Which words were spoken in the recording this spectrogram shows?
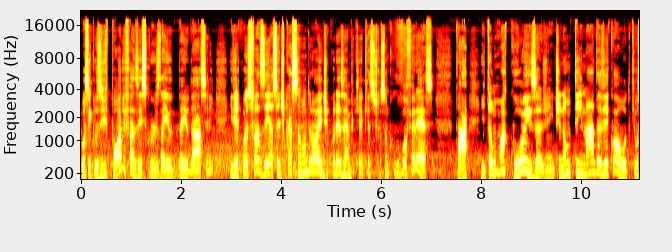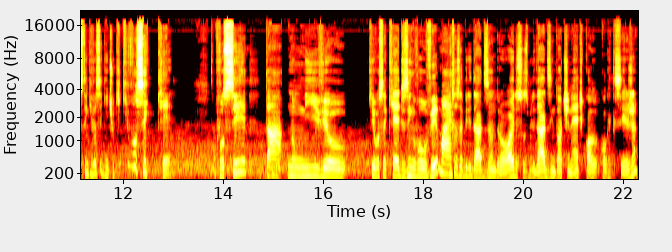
Você, inclusive, pode fazer esse curso da, da Udacity e depois fazer a certificação Android, por exemplo, que é, que é a certificação que o Google oferece. Tá? Então, uma coisa, gente, não tem nada a ver com a outra. Que você tem que ver o seguinte: o que, que você quer? Você tá num nível que você quer desenvolver mais suas habilidades Android, suas habilidades em .NET, qual, qualquer que seja,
